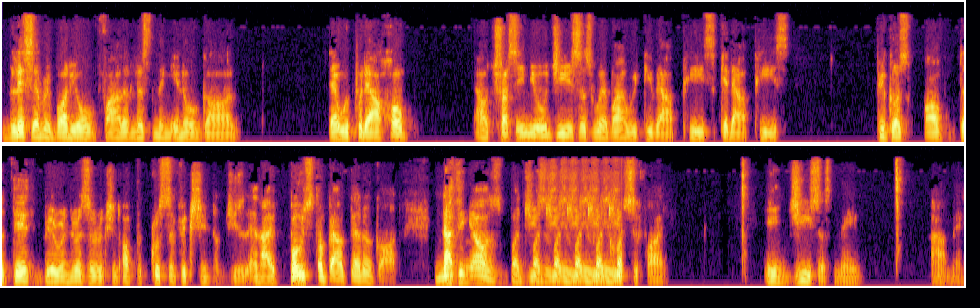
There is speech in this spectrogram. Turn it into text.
Bless everybody, oh Father, listening in, oh God, that we put our hope, our trust in you, oh Jesus, whereby we give our peace, get our peace because of the death, burial, and resurrection of the crucifixion of Jesus. And I boast about that, oh God. Nothing else but Jesus, but, but, but crucified. In Jesus' name, Amen.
